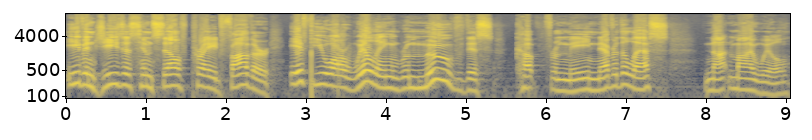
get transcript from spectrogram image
Even Jesus himself prayed, Father, if you are willing, remove this cup from me. Nevertheless, not my will,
